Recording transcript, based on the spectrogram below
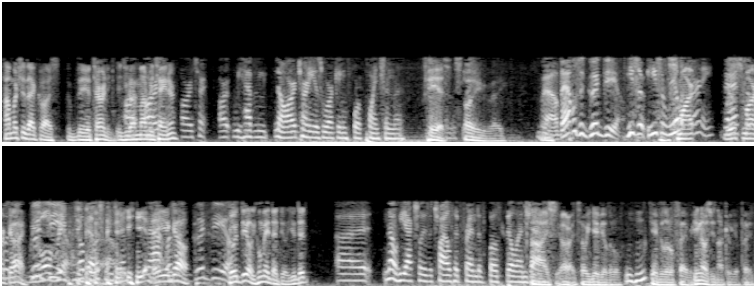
How much did that cost? The attorney. Did you Our- have him on our- retainer? Our, attor- our, we have him. No, our attorney is working for points in the. He is. the. Oh, you're right. Well, that was a good deal. He's a he's a real Smart. attorney. Real That smart guy. A We all deal. I hope you're together. listening, Jim. yeah, That there you was go. a good deal. Good deal. Who made that deal? You did? Uh, no, he actually is a childhood friend of both Bill and Ah, I Jack. see. All right. So he gave you a little, Mhm. gave you a little favor. He knows he's not going to get paid.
